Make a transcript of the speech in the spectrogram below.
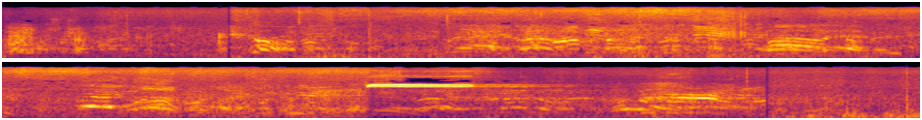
Wojtczak. Dobra! Dobra!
